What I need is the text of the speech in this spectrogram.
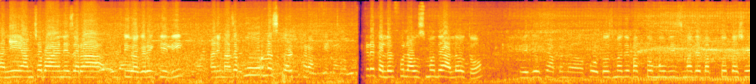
आणि आमच्या बाळाने जरा उलटी वगैरे केली आणि माझा पूर्ण स्कर्ट खराब केला. इकडे कलरफुल हाऊसमध्ये आलो होतो. हे जसे आपण फोटोजमध्ये बघतो मूवीजमध्ये बघतो तसे.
